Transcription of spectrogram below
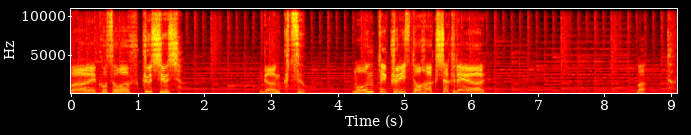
我こそは復讐者。岩窟王モンテクリスト伯爵である。まったく。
